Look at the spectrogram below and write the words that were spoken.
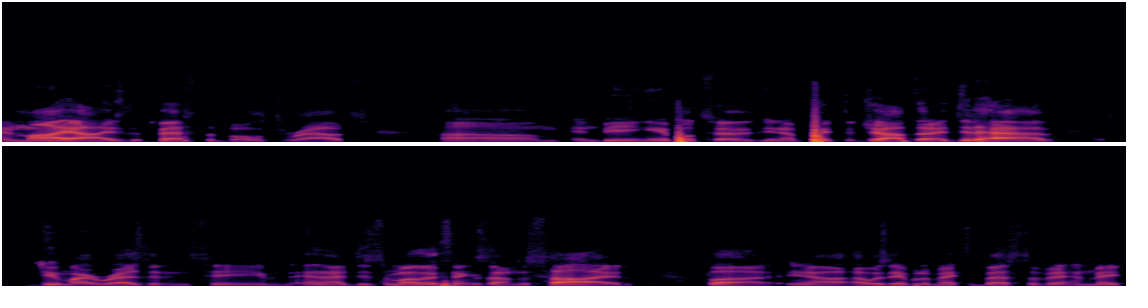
in my eyes, the best of both routes, um, and being able to, you know, pick the job that I did have do my residency, and I did some other things on the side. But you know, I was able to make the best of it and make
